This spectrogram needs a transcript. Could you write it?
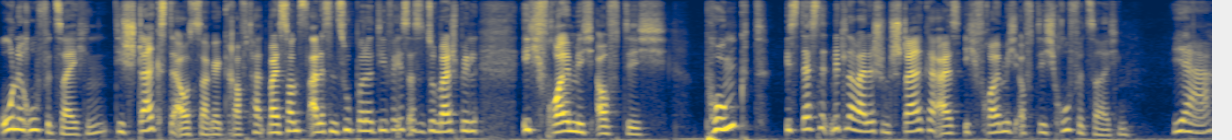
ohne Rufezeichen die stärkste Aussagekraft hat, weil sonst alles in Superlative ist. Also zum Beispiel, ich freue mich auf dich. Punkt. Ist das nicht mittlerweile schon stärker als ich freue mich auf dich, Rufezeichen? Ja,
